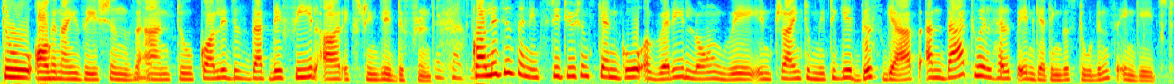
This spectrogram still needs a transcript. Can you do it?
to organizations and to colleges that they feel are extremely different. Exactly. Colleges and institutions can go a very long way in trying to mitigate this gap and that will help in getting the students engaged.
